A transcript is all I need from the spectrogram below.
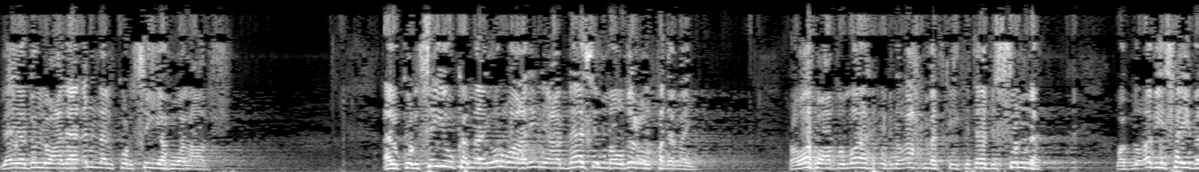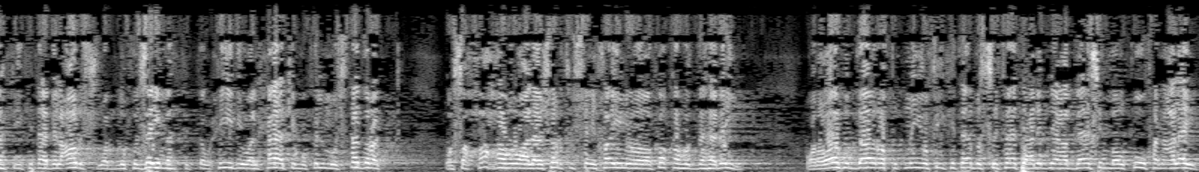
لا يدل على أن الكرسي هو العرش. الكرسي كما يروى عن ابن عباس موضع القدمين. رواه عبد الله بن أحمد في كتاب السنة وابن أبي شيبة في كتاب العرش وابن خزيمة في التوحيد والحاكم في المستدرك وصححه على شرط الشيخين ووافقه الذهبي. ورواه الدار قطني في كتاب الصفات عن ابن عباس موقوفا عليه.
